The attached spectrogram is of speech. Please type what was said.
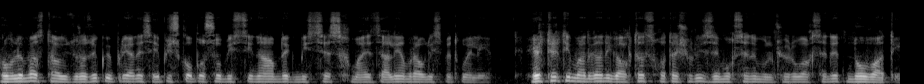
რომლებმაც თავის დროზე კვიპრიანეს ეპისკოპოსობის წინააღმდეგ მისცეს ხმა ეს ძალიან მრავლის მეტყველია. ერთ-ერთი მათგანი გახდათ სხვათა შორის ზემოხსენებული ჩვენ რო ახსენეთ ნოვატი.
